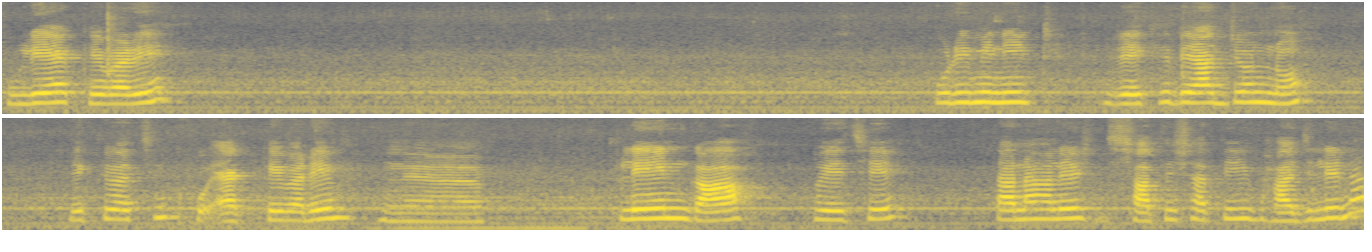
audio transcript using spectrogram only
ফুলে একেবারে কুড়ি মিনিট রেখে দেওয়ার জন্য দেখতে পাচ্ছেন একেবারে প্লেন গা হয়েছে। তা না হলে সাথে সাথেই ভাজলে না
